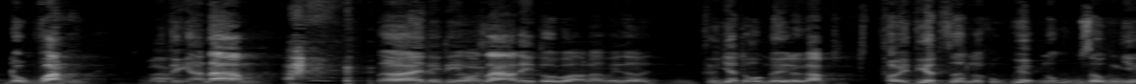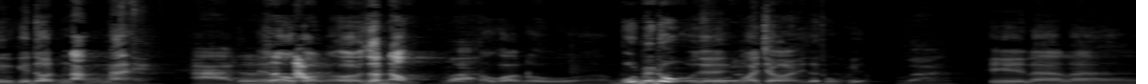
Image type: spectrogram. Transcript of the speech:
Đồng Văn của Vâng. tỉnh Hà Nam đấy thế thì họ giao thì tôi bảo là bây giờ thứ nhất hôm đấy là gặp thời tiết rất là khủng khiếp nó cũng giống như cái đợt nắng này. À Thế rất nó nóng. khoảng ờ, rất nóng. Vâng. nó khoảng độ 40 độ rồi đấy, ngoài trời rất khủng khiếp. Và thì là là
